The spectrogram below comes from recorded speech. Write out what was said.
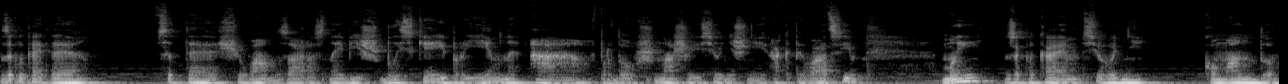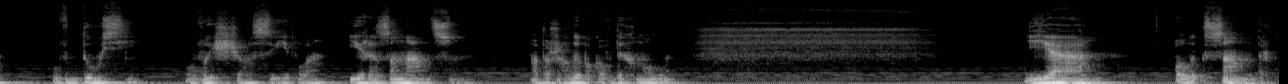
Закликайте все те, що вам зараз найбільш близьке і приємне, а впродовж нашої сьогоднішньої активації ми закликаємо сьогодні команду в дусі вищого світла і резонансу. Отож глибоко вдихнули. Я, Олександр,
